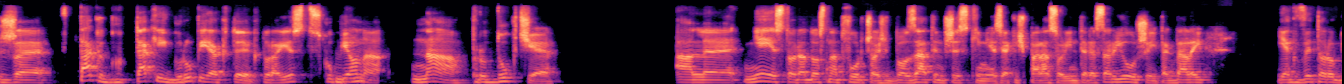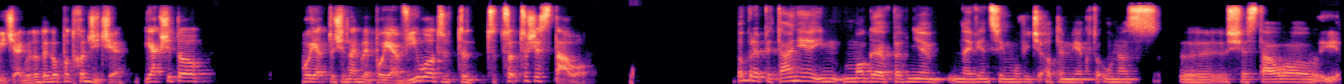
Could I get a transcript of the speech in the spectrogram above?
że w tak, takiej grupie jak ty, która jest skupiona mhm. na produkcie, ale nie jest to radosna twórczość, bo za tym wszystkim jest jakiś parasol interesariuszy i tak dalej. Jak wy to robicie, jak wy do tego podchodzicie? Jak się to, to się nagle pojawiło? Co, co, co się stało? Dobre pytanie i mogę pewnie najwięcej mówić o tym, jak to u nas y, się stało i,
